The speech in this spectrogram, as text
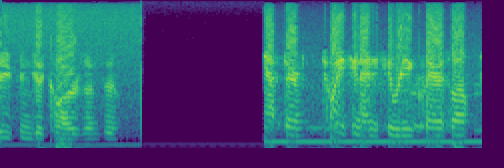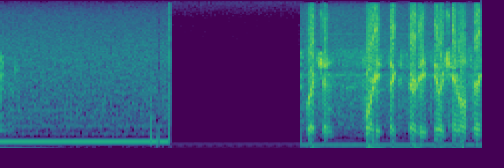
You can get cars into. After 2292, were you clear as well? Switching. 4632, channel 3.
